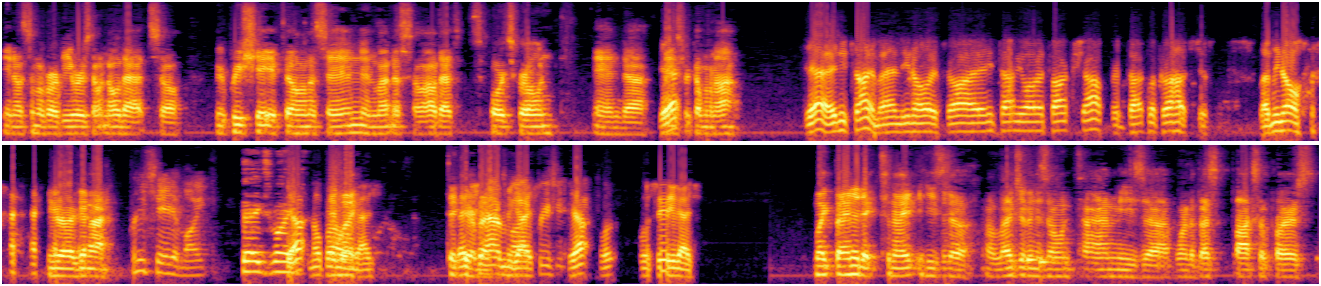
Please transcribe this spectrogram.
you know, some of our viewers don't know that. So we appreciate you filling us in and letting us know how that sport's growing. And uh, yeah. thanks for coming on. Yeah, anytime, man. You know, if uh, anytime you want to talk shop and talk lacrosse, just let me know. You're a guy. Appreciate it, Mike. Thanks, Mike. Yeah, no problem, hey, guys. Take Thanks care, for man. having me, guys. Appreciate it. Yeah, we'll, we'll see you guys. Mike Benedict tonight. He's a, a legend in his own time. He's uh, one of the best boxing players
